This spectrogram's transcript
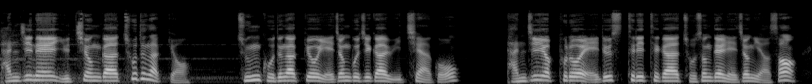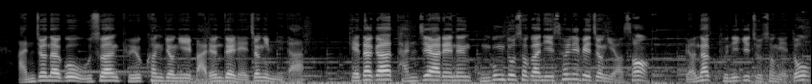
단지 내 유치원과 초등학교, 중고등학교 예정부지가 위치하고 단지 옆으로 에듀스트리트가 조성될 예정이어서 안전하고 우수한 교육 환경이 마련될 예정입니다. 게다가 단지 아래는 공공도서관이 설립 예정이어서 면학 분위기 조성에도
